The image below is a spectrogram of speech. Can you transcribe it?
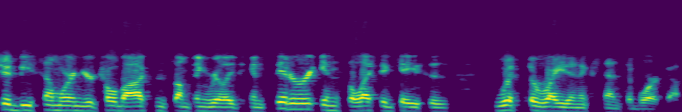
should be somewhere in your toolbox and something really to consider in selected cases with the right and extensive workup.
